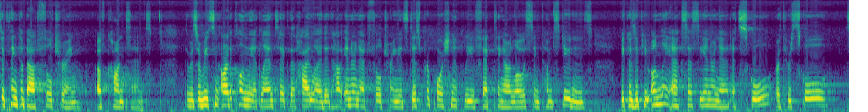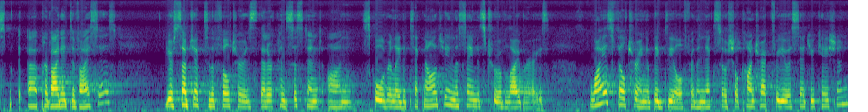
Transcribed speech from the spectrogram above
to think about filtering of content. There was a recent article in The Atlantic that highlighted how internet filtering is disproportionately affecting our lowest income students because if you only access the internet at school or through school uh, provided devices, you're subject to the filters that are consistent on school related technology, and the same is true of libraries. Why is filtering a big deal for the next social contract for US education?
